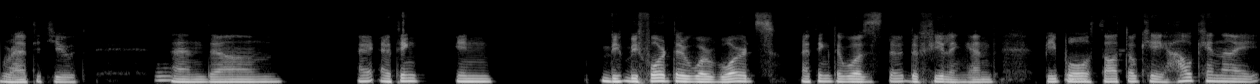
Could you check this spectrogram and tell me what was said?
gratitude mm. and um, I, I think in be, before there were words i think there was the, the feeling and people mm. thought okay how can i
